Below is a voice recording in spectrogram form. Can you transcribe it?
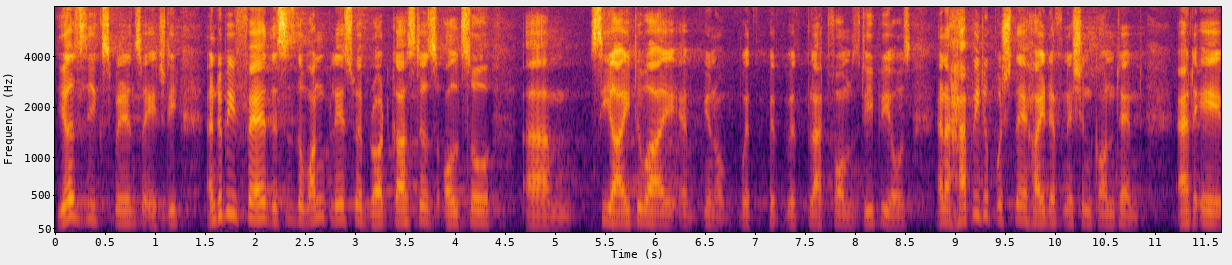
here's the experience for HD. And to be fair, this is the one place where broadcasters also um, see eye to eye, you know, with, with, with platforms, DPOs, and are happy to push their high definition content at a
